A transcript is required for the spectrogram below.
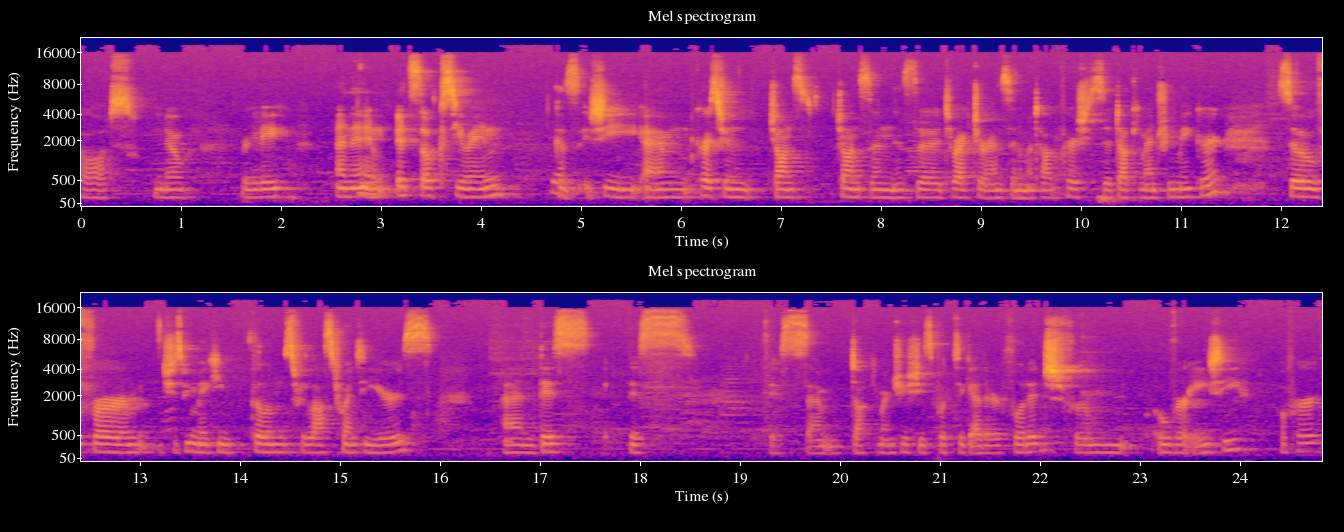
God, you know, really, and then yeah. it sucks you in because she, um, Kirsten Johnson, Johnson is the director and cinematographer. She's a documentary maker. So for she's been making films for the last twenty years and this this this um, documentary she's put together footage from over 80 of her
